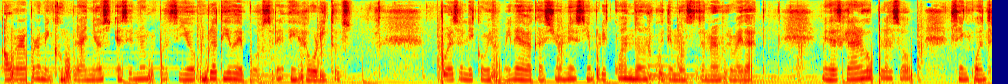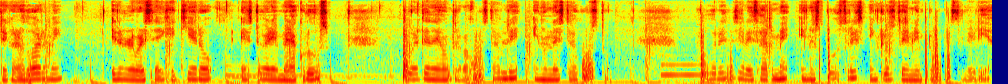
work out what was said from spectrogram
Ahorrar para mi cumpleaños y hacerme un, pasillo, un platillo de postre de favoritos. Poder salir con mi familia de vacaciones siempre y cuando nos cuidemos de esta nueva enfermedad. Mientras que a largo plazo se encuentre graduarme, ir a la universidad que quiero, estudiar en Veracruz, poder tener un trabajo estable y donde esté a gusto podré especializarme en los postres incluso tener mi propia pastelería.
